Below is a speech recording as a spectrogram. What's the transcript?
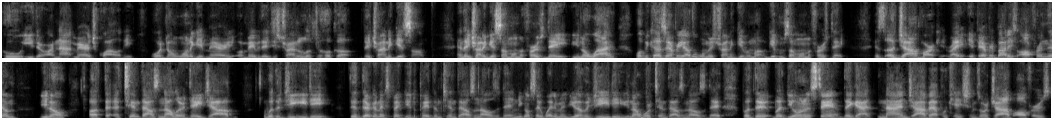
Who either are not marriage quality or don't want to get married, or maybe they're just trying to look to hook up. They're trying to get some. And they try to get some on the first date. You know why? Well, because every other woman is trying to give them up, give them something on the first date. It's a job market, right? If everybody's offering them, you know, a, a ten thousand dollar a day job with a GED, then they're going to expect you to pay them ten thousand dollars a day, and you're going to say, "Wait a minute, you have a GED, you're not worth ten thousand dollars a day." But they, but you don't understand, they got nine job applications or job offers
